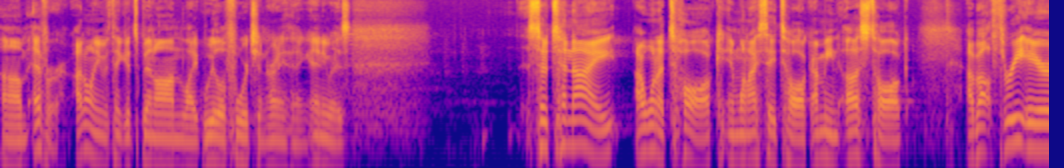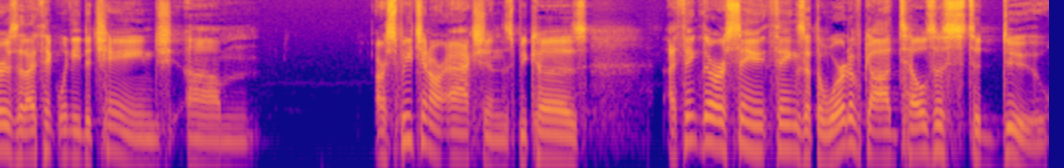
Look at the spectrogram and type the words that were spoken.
um, ever. I don't even think it's been on like Wheel of Fortune or anything. Anyways, so tonight I want to talk, and when I say talk, I mean us talk about three areas that I think we need to change um, our speech and our actions because I think there are things that the Word of God tells us to do,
